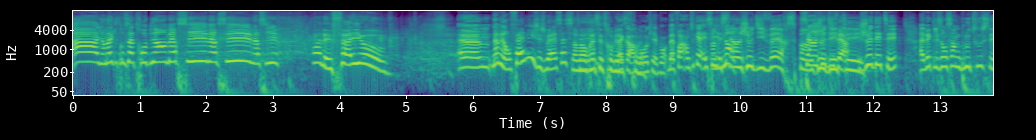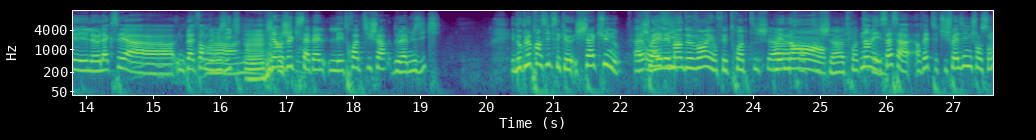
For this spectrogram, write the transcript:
Ah, il y en a qui trouvent ça trop bien. Merci, merci, merci. Oh, les faillots Euh, non mais en famille, j'ai joué à ça. Non, mais en vrai, c'est trop bien, D'accord. Bon, ok. Bon, bah, enfin, en tout cas, essayez. c'est un jeu divers, c'est pas un, un jeu d'hiver, d'été. jeu d'été, avec les enceintes Bluetooth et l'accès à une plateforme de Ah, musique. non. J'ai un jeu qui s'appelle Les trois petits chats de la musique. Et donc le principe, c'est que chacune Ah, On choisit met les mains devant et on fait trois petits chats, Mais non. trois petits chats, trois petits Non, mais ça, ça, en fait, tu choisis une chanson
